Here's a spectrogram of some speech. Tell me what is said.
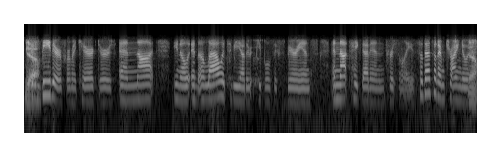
yeah. and be there for my characters and not, you know, and allow it to be other people's experience and not take that in personally. So that's what I'm trying to yeah.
